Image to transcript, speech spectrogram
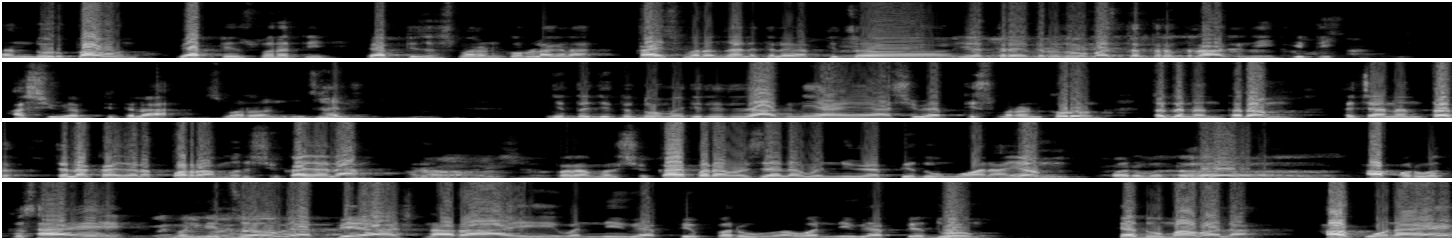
आणि धूर पाहून व्याप्ती स्मरती. व्याप्तीचं स्मरण करू लागला. काय स्मरण झालं त्याला व्याप्तीचं? यत्र यत्र धूमच तत्र तत्र अग्नी इति. अशी व्याप्ती त्याला स्मरण झाली. जिथं जिथं धूम आहे तिथे तिथे अग्नी आहे अशी व्याप्ती स्मरण करून तदनंतरम त्याच्यानंतर त्याला काय झाला? परामर्श. काय झाला? परामर्श. काय परामर्श झाला? वन्य व्याप्य धूमवानायम पर्वत. हा पर्वत कसा आहे? वन्नीचं व्याप्य असणारा आहे. वन्य व्याप्य पर्व वन्य व्याप्य धूम. त्या धुमावाला हा कोण आहे?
